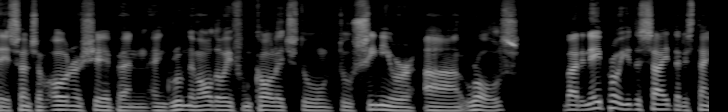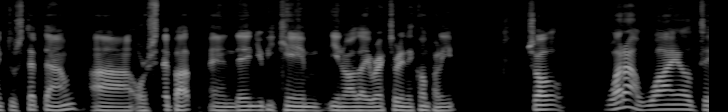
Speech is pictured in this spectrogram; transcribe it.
uh, sense of ownership and and groom them all the way from college to to senior uh, roles. But in April, you decide that it's time to step down uh, or step up, and then you became you know a director in the company. So what a wild uh,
